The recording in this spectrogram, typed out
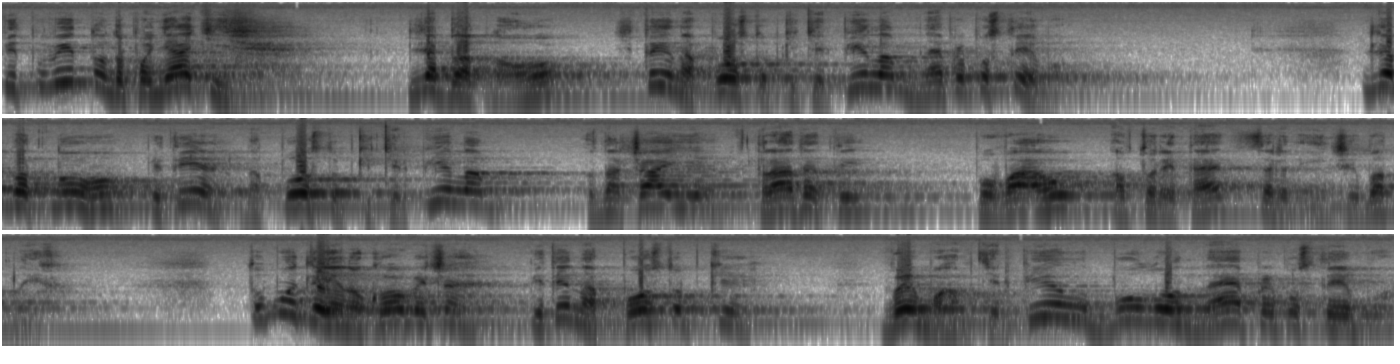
Відповідно до понятій для блатного йти на поступки терпілам неприпустимо. Для блатного піти на поступки терпілам означає втратити повагу, авторитет серед інших блатних. Тому для Януковича піти на поступки вимогам терпіл було неприпустимо.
